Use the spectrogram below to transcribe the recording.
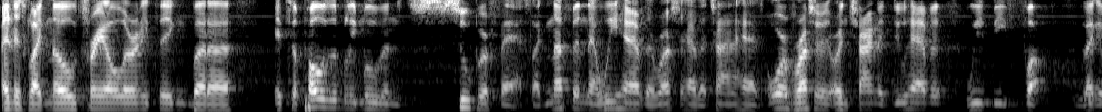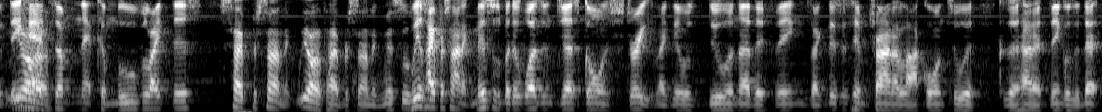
and it's like no trail or anything, but uh, it's supposedly moving super fast. Like nothing that we have, that Russia have, that China has, or if Russia or China do have it, we'd be fucked. Like if they had something that could move like this, It's hypersonic. We all have hypersonic missiles. we have hypersonic missiles, but it wasn't just going straight. Like they was doing other things. Like this is him trying to lock onto it because of how that thing was. And That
